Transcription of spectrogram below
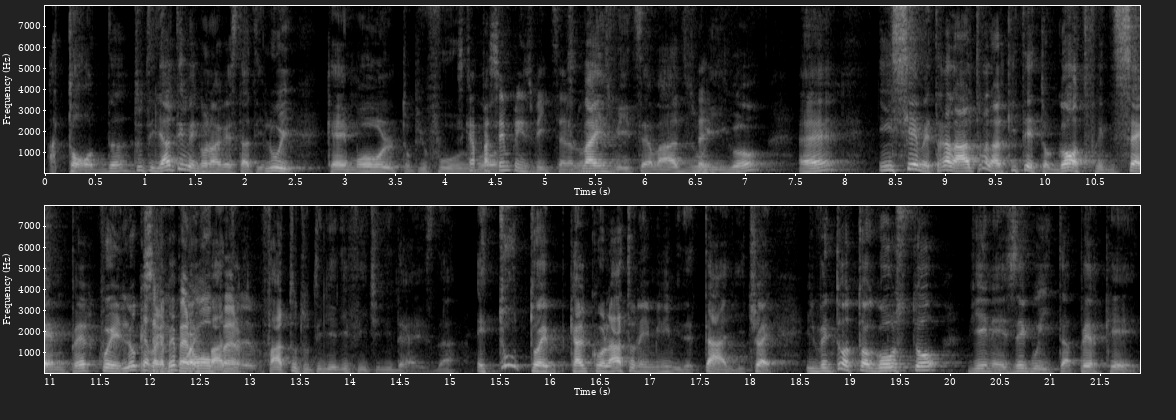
a Todd. Tutti gli altri vengono arrestati. Lui, che è molto più furbo, Scappa sempre in Svizzera lui. va in Svizzera, va a Zurigo, eh, insieme tra l'altro all'architetto Gottfried Semper, quello che avrebbe Semper poi Oper. fatto, fatto tutti gli edifici di Dresda. E tutto è calcolato nei minimi dettagli, cioè il 28 agosto viene eseguita perché?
